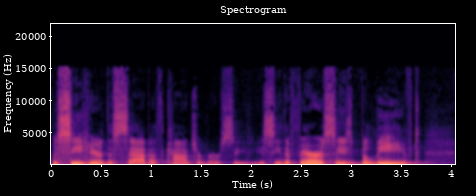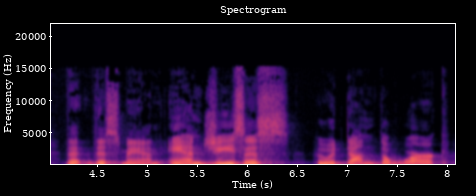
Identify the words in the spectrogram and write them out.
We see here the Sabbath controversy. You see, the Pharisees believed that this man and Jesus who had done the work,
